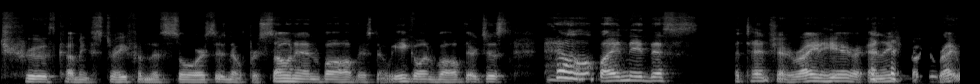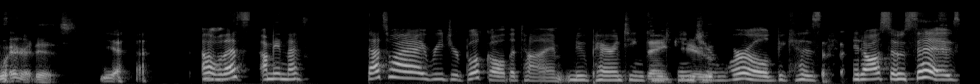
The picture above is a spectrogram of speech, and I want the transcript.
truth coming straight from the source. There's no persona involved, there's no ego involved. They're just, help, I need this attention right here. And they show you right where it is. Yeah. oh well that's i mean that's that's why i read your book all the time new parenting can Thank change you. your world because it also says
